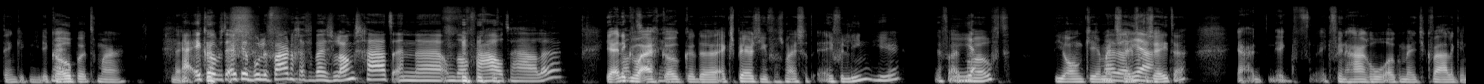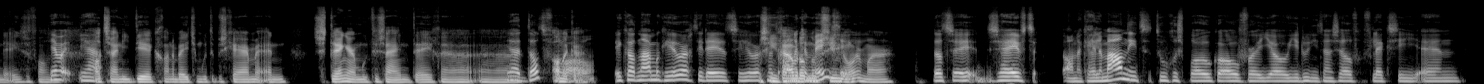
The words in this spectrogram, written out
denk ik niet. Ik Nee. hoop het, maar nee. ja, ik hoop dat RTL Boulevard nog even bij ze langs gaat en eh, om dan verhaal te halen. Ja, en ik wil eigenlijk ja. ook eh, de expert zien. Volgens mij is dat Evelien hier, even uit Ja. mijn hoofd. Die al een keer met ze heeft ja. gezeten. Ja, ik, ik vind haar rol ook een beetje kwalijk in deze. Van, Ja, maar, ja, Had zij niet Dirk gewoon een beetje moeten beschermen en strenger moeten zijn tegen eh, ja, dat vooral. Anneke. Ik had namelijk heel erg het idee dat ze heel erg Misschien met gaan we dat nog zien hoor, maar Dat ze, ze heeft Anneke helemaal niet toegesproken over, yo, je doet niet aan zelfreflectie. En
